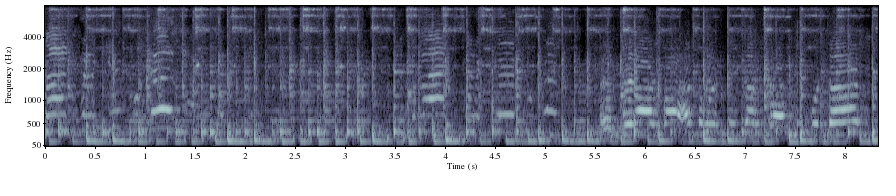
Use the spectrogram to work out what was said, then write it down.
राज खडके कुठं राज खडके कुठं पृथ्वीराज हात वर्तीकर क्रांती कुंडल।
